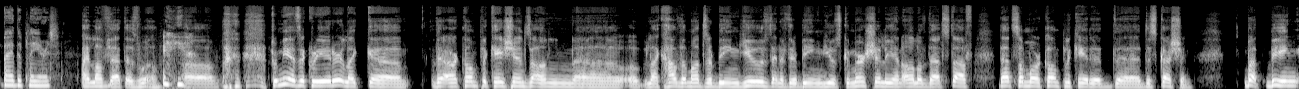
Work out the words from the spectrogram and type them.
by the players. I love that as well. um, for me as a creator, like uh, there are complications on uh, like how the mods are being used and if they're being used commercially and all of that stuff. That's a more complicated uh, discussion. But being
